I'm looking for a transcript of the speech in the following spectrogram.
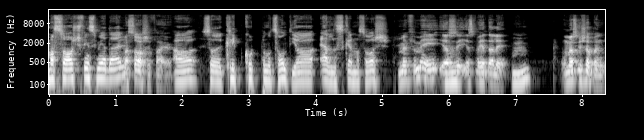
Massage finns med där. Massage är fire. Ja, så klippkort på något sånt. Jag älskar massage. Men för mig, jag, ska, jag ska vara helt ärlig. Mm, Om jag ska köpa en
